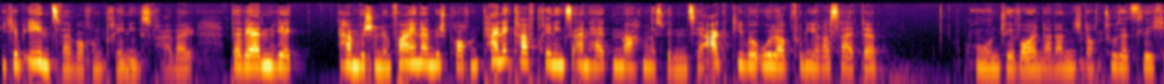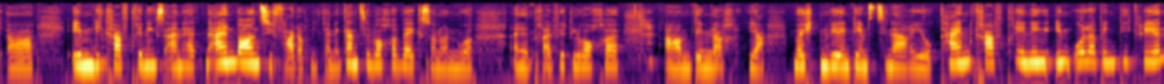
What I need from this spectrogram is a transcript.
Ich habe eh in zwei Wochen trainingsfrei, weil da werden wir, haben wir schon im Vorhinein besprochen, keine Krafttrainingseinheiten machen. Es wird ein sehr aktiver Urlaub von ihrer Seite. Und wir wollen da dann nicht noch zusätzlich äh, eben die Krafttrainingseinheiten einbauen. Sie fahrt auch nicht eine ganze Woche weg, sondern nur eine Dreiviertelwoche. Ähm, demnach, ja, möchten wir in dem Szenario kein Krafttraining im Urlaub integrieren.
